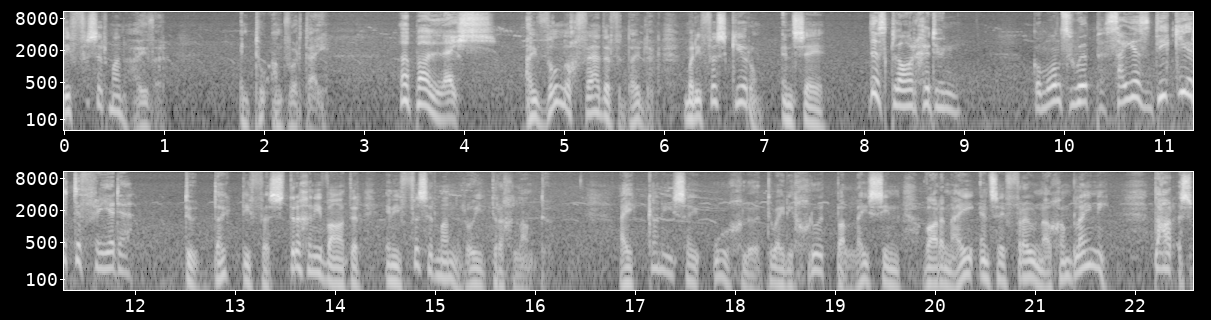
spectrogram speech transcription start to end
Die visserman huiwer en toe antwoord hy. 'n paleis. Hy wil nog verder verduidelik, maar die vis keer hom en sê: Dis klaar gedoen. Kom ons hoop sy is die keer tevrede. Toe duik die vis terug in die water en die visserman roei terug land toe. Hy kan nie sy oë glo toe hy die groot paleis sien waarin hy en sy vrou nou gaan bly nie. Daar is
